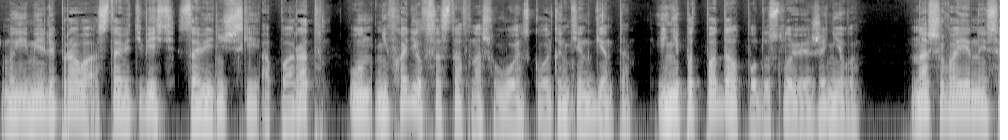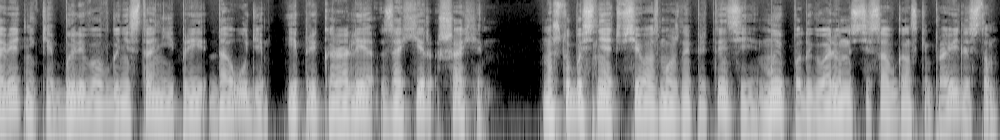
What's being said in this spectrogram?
мы имели право оставить весь советнический аппарат, он не входил в состав нашего воинского контингента и не подпадал под условия Женевы. Наши военные советники были в Афганистане и при Дауде, и при короле Захир-Шахе. Но чтобы снять все возможные претензии, мы по договоренности с афганским правительством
